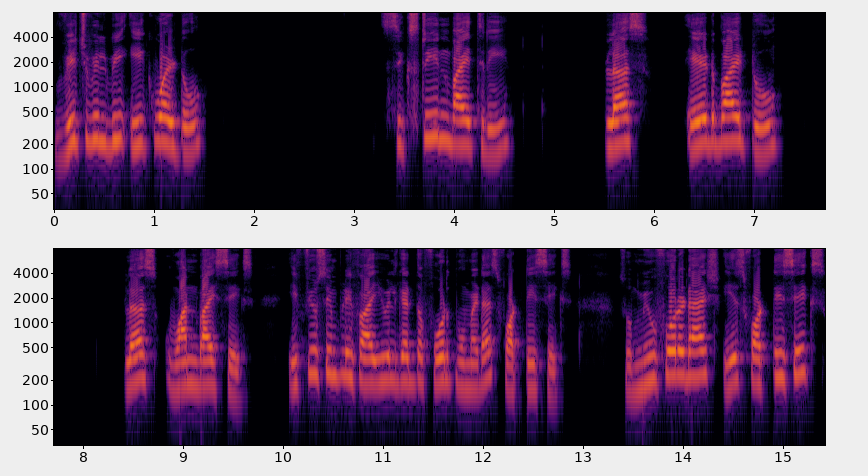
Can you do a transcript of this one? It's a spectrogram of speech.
which will be equal to 16 by 3 plus 8 by 2 plus 1 by 6 if you simplify, you will get the fourth moment as 46. So, mu 4 dash is 46,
